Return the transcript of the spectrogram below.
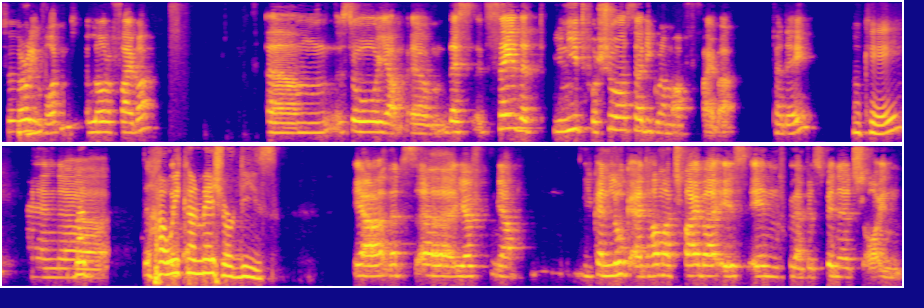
It's very mm-hmm. important. A lot of fiber. Um, so yeah, um, they say that you need for sure 30 gram of fiber per day. Okay. And uh, how we can measure this? Yeah, that's uh, you have yeah. You can look at how much fiber is in, for example, spinach or in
